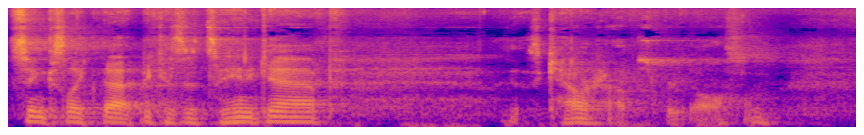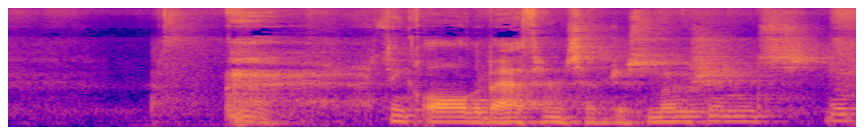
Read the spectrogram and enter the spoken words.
Sinks like that because it's a handicap. This countertop is pretty awesome. I think all the bathrooms have just motions. Nope.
